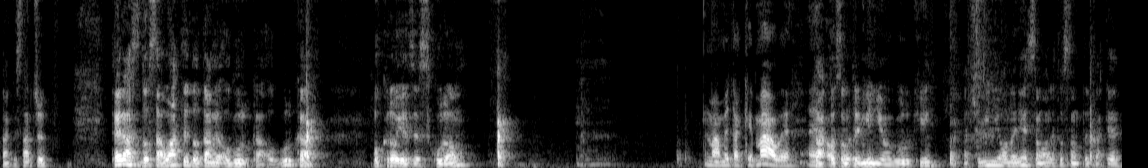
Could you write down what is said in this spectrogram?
Tak wystarczy. Teraz do sałaty dodamy ogórka. Ogórka pokroję ze skórą. Mamy takie małe. e, Tak, to są te ogórki. mini ogórki. Znaczy mini one nie są, ale to są te takie,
